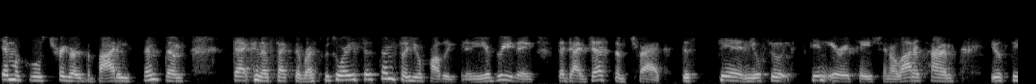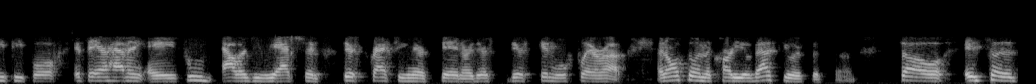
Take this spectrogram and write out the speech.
chemicals trigger the body's symptoms that can affect the respiratory system. So you'll probably get in your breathing, the digestive tract, the skin. You'll feel skin irritation. A lot of times you'll see people, if they are having a food allergy reaction, they're scratching their skin or their, their skin will flare up. And also in the cardiovascular system. So it's a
